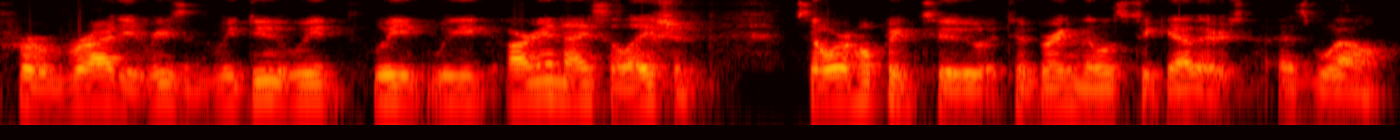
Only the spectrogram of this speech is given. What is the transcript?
for a variety of reasons, we do we we we are in isolation. So we're hoping to to bring those together as well.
